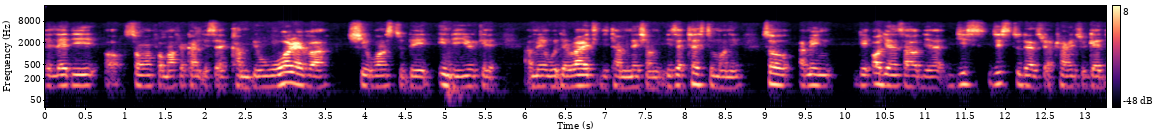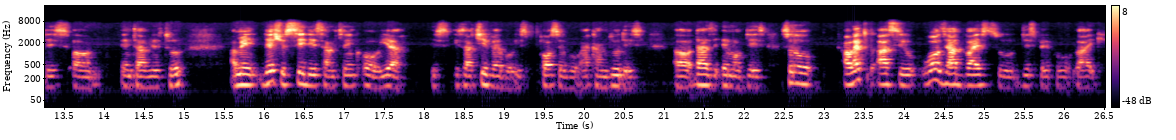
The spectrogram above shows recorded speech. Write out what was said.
a lady or someone from African descent can be wherever she wants to be in the UK. I mean, with the right determination, is a testimony. So, I mean, the audience out there, these these students we are trying to get this um, interview to, I mean, they should see this and think, oh yeah, it's, it's achievable, it's possible, I can do this. Uh, that's the aim of this. So I would like to ask you, what's the advice to these people? Like,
